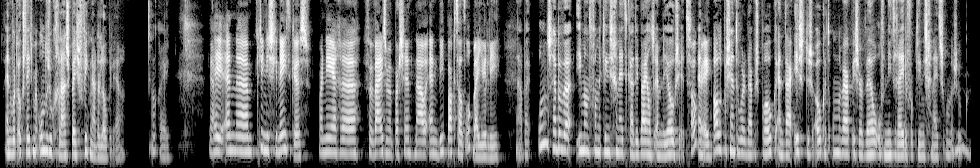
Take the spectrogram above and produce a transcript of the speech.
En er wordt ook steeds meer onderzoek gedaan specifiek naar de lobulaire. Oké. Ja. Hey, en uh, klinisch geneticus, Wanneer uh, verwijzen we een patiënt nou en wie pakt dat op bij jullie? Nou, bij ons hebben we iemand van de klinische genetica die bij ons MDO zit. Okay. En alle patiënten worden daar besproken. En daar is dus ook het onderwerp, is er wel of niet reden voor klinisch genetisch onderzoek. Hmm.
